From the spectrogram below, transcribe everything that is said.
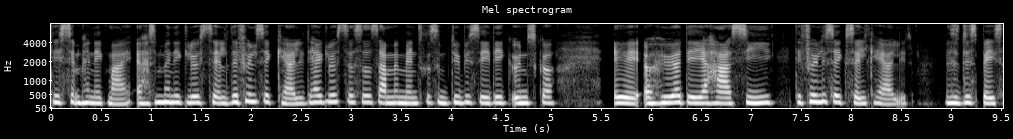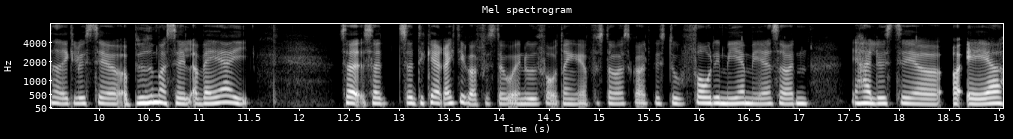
det er simpelthen ikke mig. Jeg har simpelthen ikke lyst til, eller det føles ikke kærligt. Jeg har ikke lyst til at sidde sammen med mennesker, som dybest set ikke ønsker øh, at høre det, jeg har at sige. Det føles ikke selvkærligt. Altså, det space havde jeg ikke lyst til at, at byde mig selv og være i. Så, så, så det kan jeg rigtig godt forstå er en udfordring. Jeg forstår også godt, hvis du får det mere og mere sådan, jeg har lyst til at, at ære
